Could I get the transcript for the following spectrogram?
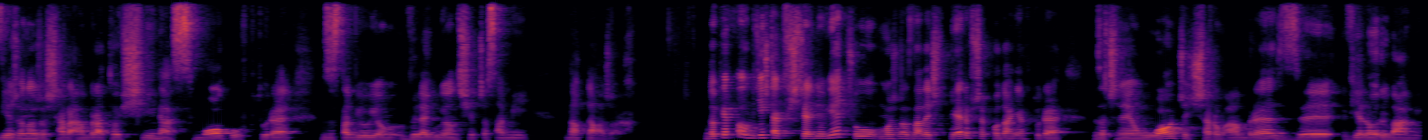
wierzono, że szara ambra to ślina smoków, które zostawiły ją wylegując się czasami na plażach. Dopiero gdzieś tak w średniowieczu można znaleźć pierwsze podania, które zaczynają łączyć szarą ambrę z wielorybami,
